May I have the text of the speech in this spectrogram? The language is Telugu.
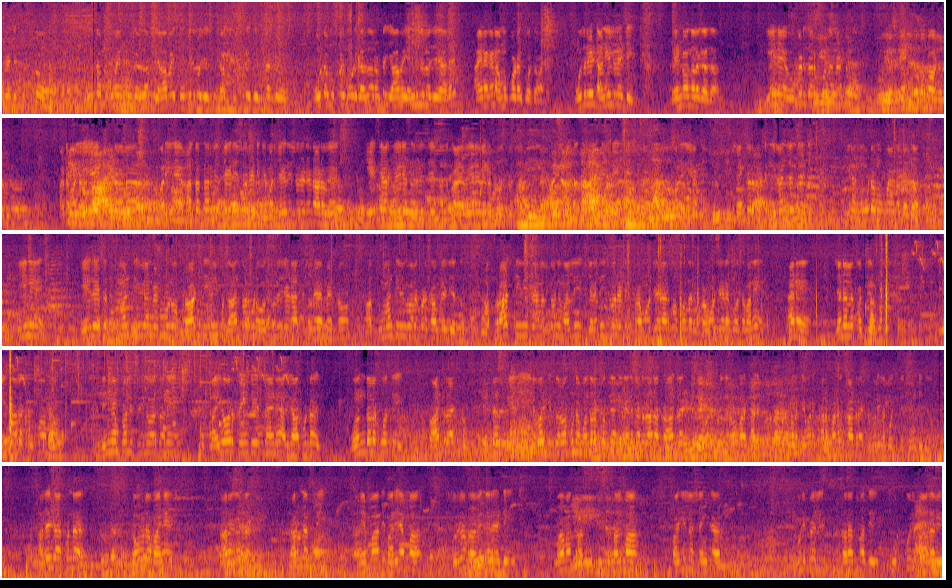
ట్వంటీ సిక్స్లో నూట ముప్పై మూడు గజాలు యాభై తొమ్మిదిలో చేసింది డాక్టర్ ఇప్పుడే చెప్పినట్టు నూట ముప్పై మూడు గజాలు ఉంటే యాభై ఎనిమిదిలో చేయాలి అయినా కానీ అమ్ముకోవడం కోసం అని ముదిరెడ్డి అనిల్ రెడ్డి రెండు వందల గజాలు ఈయన ఒకటి సరిపోదన్నట్టు రెండు ప్లాట్లు అంటే మరి అంత సర్వీస్ జగదీశ్వర్ రెడ్డికి మరి జగదీశ్వర్ రెడ్డి ఆడ కేసీఆర్ వేరే సర్వీస్ చేసినందుకు ఆయన వేరే వేరే పోస్ట్. ఆయన అంత సర్వీస్ శంకర్ రెడ్డి నిరంజన్ రెడ్డి ఈయన నూట ముప్పై ఒక్క గజాలు. ఈయన ఏదైతే సుమన్ టీవీ అని పెట్టుకుని ఫ్రాడ్ టీవీ ఇప్పుడు దాంతో కూడా వసూలు చేయడానికి సూర్యాపేటలో ఆ సుమన్ టీవీ వాళ్ళకి కూడా కంప్లైంట్ చేస్తారు ఆ ఫ్రాడ్ టీవీ ఛానల్తో మళ్ళీ జగదీశ్వర్ రెడ్డిని ప్రమోట్ చేయడానికి కొందరు ప్రమోట్ చేయడం కోసమని ఆయన జనాలకు వచ్చింది మీసాల కృపమ్మ లింగంపల్లి శ్రీనివాస్ అని ఈ ఫ్లైఓవర్ పెయింట్ వేసినాయని అది కాకుండా వందల కొద్ది కాంట్రాక్టు. ఎవరికి తెరవకుండా వందల కొద్ది అని ఎందుకంటే ఆ కాంట్రాక్ట్. ఎవరికి కూడా తెరవ మనకు కలిపి మనకి ఎవరికి కనపడని కాంట్రాక్ట్ కూడా ఇలా వచ్చింది పెయింటింగ్. అదే కాకుండా నోముల మహేష్ సారగంట కరుణశ్రీ నిమ్మాది మరియమ్మ గుర్రం రవీందర్ రెడ్డి మొహమ్మద్ సల్మా పగిళ్ళ శంకర్ గుడిపల్లి సరస్వతి ఊట్కూరి మాధవి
